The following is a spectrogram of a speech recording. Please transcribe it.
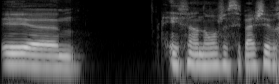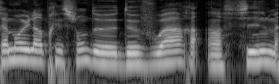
Et enfin non, je sais pas, j'ai vraiment eu l'impression de voir un film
